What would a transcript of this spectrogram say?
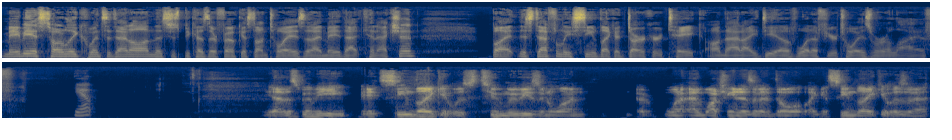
maybe it's totally coincidental, and it's just because they're focused on toys that I made that connection. But this definitely seemed like a darker take on that idea of what if your toys were alive. Yep. Yeah, this movie it seemed like it was two movies in one when I watching it as an adult, like it seemed like it was a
